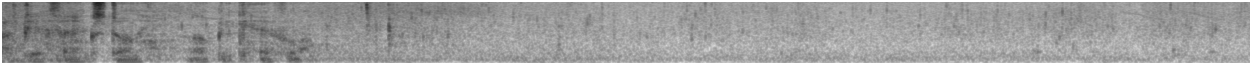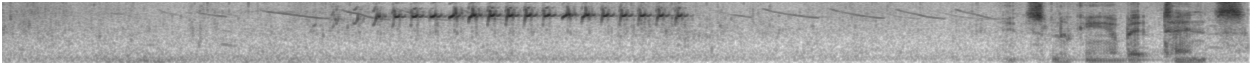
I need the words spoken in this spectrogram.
Okay, thanks, Donnie. I'll be careful. It's looking a bit tense.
